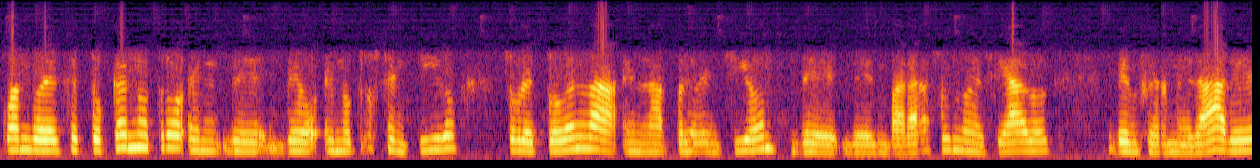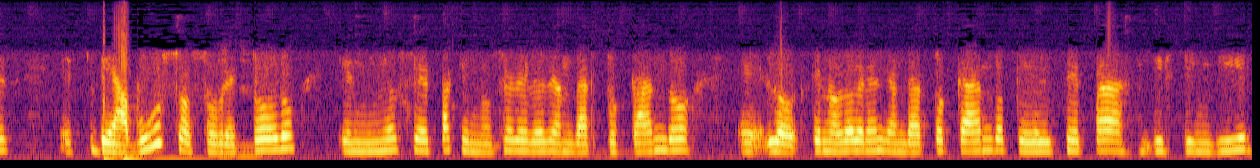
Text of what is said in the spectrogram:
cuando se toca en otro, en, de, en otro sentido, sobre todo en la, en la prevención de, de embarazos no deseados, de enfermedades, eh, de abusos sobre todo, que el niño sepa que no se debe de andar tocando, eh, lo, que no deben de andar tocando, que él sepa distinguir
